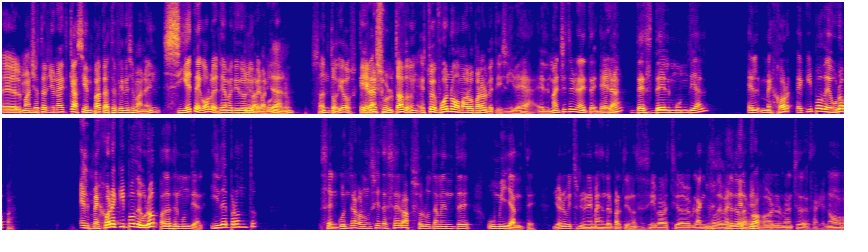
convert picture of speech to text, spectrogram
El Manchester United casi empata este fin de semana, ¿eh? Siete goles le ha metido el Qué Liverpool. barbaridad, ¿no? Santo Dios, qué Era- resultado, ¿eh? ¿Esto es bueno o malo para el Betis? Ni idea. El Manchester United Bueno. era desde el Mundial el mejor equipo de Europa. El mejor equipo de Europa desde el Mundial. Y de pronto se encuentra con un 7-0 absolutamente humillante. Yo no he visto ni una imagen del partido. No sé si iba vestido de blanco, de verde o de rojo. El Manchester, o sea, que no...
